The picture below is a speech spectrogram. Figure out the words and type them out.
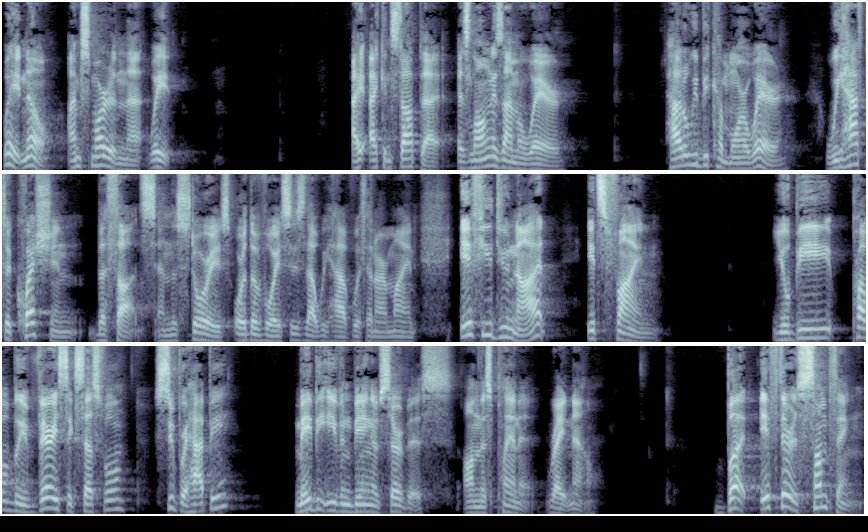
wait, no, I'm smarter than that. Wait, I, I can stop that as long as I'm aware. How do we become more aware? We have to question the thoughts and the stories or the voices that we have within our mind. If you do not, it's fine. You'll be probably very successful, super happy, maybe even being of service on this planet right now. But if there is something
